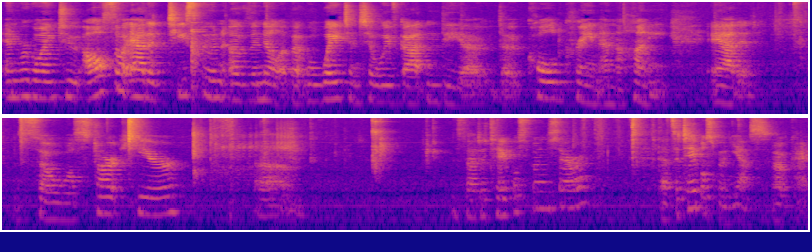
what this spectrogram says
And we're going to also add a teaspoon of vanilla, but we'll wait until we've gotten the, uh, the cold cream and the honey added. So we'll start here. Um, is that a tablespoon, Sarah? That's a tablespoon, yes. Okay.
